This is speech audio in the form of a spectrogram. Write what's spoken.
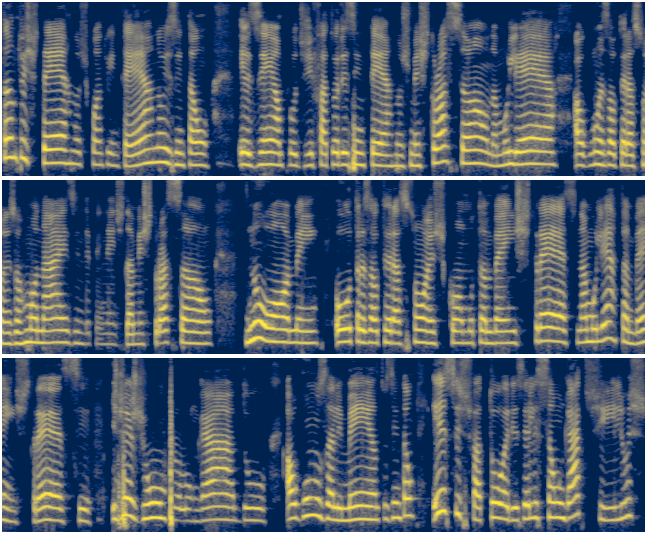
tanto externos quanto internos. Então, exemplo de fatores internos, menstruação na mulher, algumas alterações hormonais independente da menstruação, no homem, outras alterações, como também estresse, na mulher também, estresse, jejum prolongado, alguns alimentos. Então, esses fatores, eles são gatilhos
